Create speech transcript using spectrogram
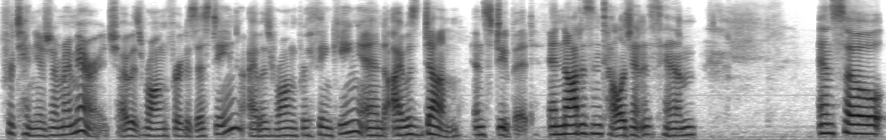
for 10 years of my marriage. I was wrong for existing. I was wrong for thinking. And I was dumb and stupid and not as intelligent as him. And so,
